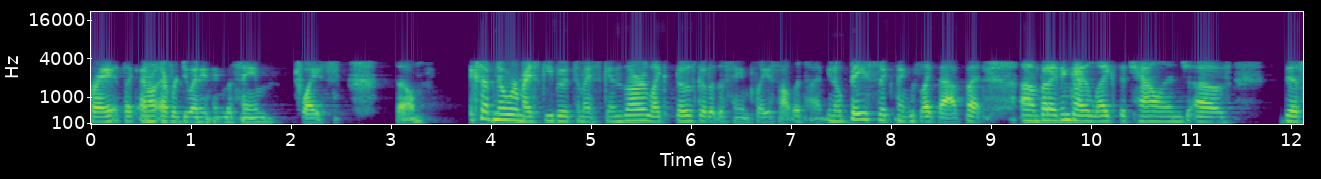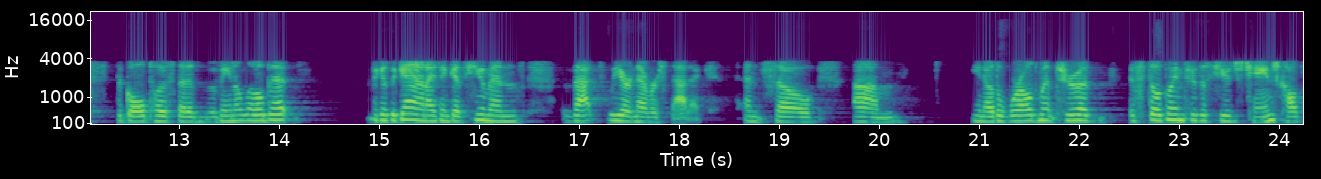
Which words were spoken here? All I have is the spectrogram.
right? It's like I don't ever do anything the same twice. So except know where my ski boots and my skins are. Like those go to the same place all the time. You know, basic things like that. But um, but I think I like the challenge of this the goalpost that is moving a little bit because again, I think as humans that we are never static, and so. Um, you know, the world went through a, is still going through this huge change called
